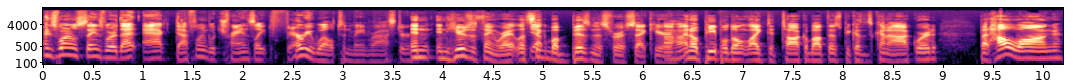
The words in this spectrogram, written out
and it's one of those things where that act definitely would translate very well to the main roster. And and here's the thing, right? Let's Yep. think about business for a sec here. Uh-huh. I know people don't like to talk about this because it's kind of awkward, but how long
